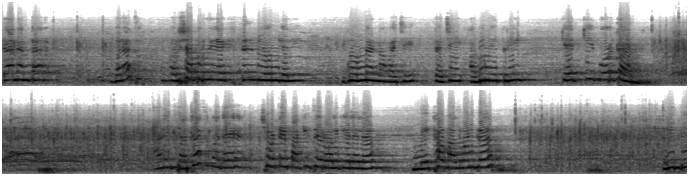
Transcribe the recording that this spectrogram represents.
त्यानंतर बराच वर्षापूर्वी एक फिल्म येऊन गेली गोंधळ नावाची. त्याची अभिनेत्री केतकी बोरकर. आणि त्याच्याच मध्ये छोटे बाकीचे रोल केलेलं लेखा मालवणकर रिद्धी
